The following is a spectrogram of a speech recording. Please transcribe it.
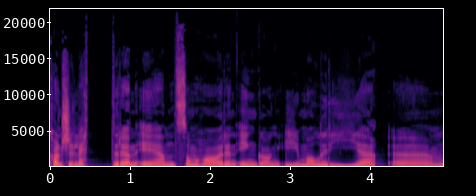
kanskje lettere enn en som har en inngang i maleriet eh,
